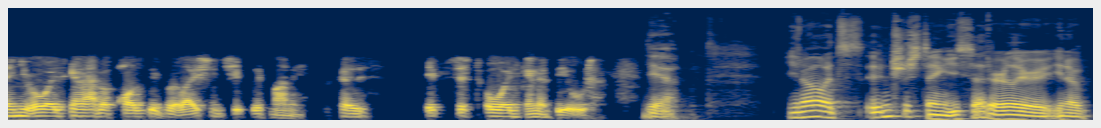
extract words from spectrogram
then you're always going to have a positive relationship with money because it's just always going to build. Yeah. You know, it's interesting. You said earlier, you know,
